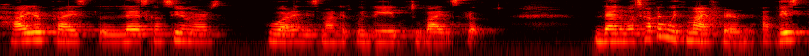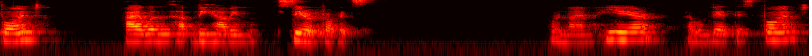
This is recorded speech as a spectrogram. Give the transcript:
higher price, less consumers who are in this market will be able to buy this product. Then what's happened with my firm? At this point, I will ha be having zero profits. When I'm here, I will be at this point.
